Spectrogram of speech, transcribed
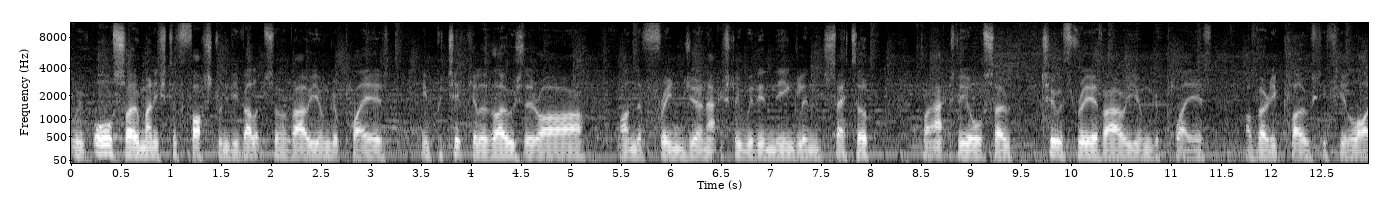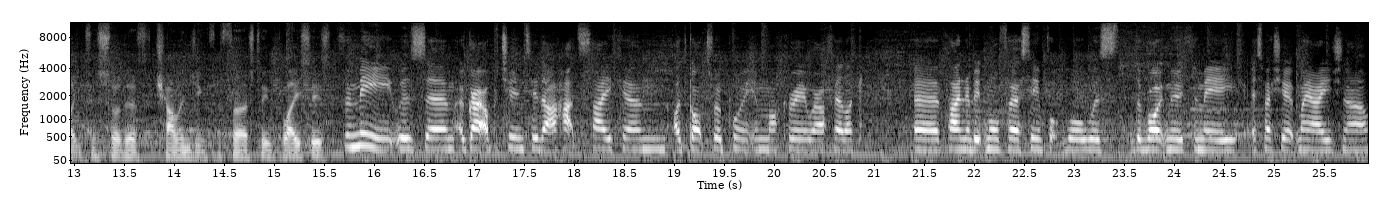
We've also managed to foster and develop some of our younger players, in particular those that are on the fringe and actually within the England setup but actually also two or three of our younger players are very close, if you like, to sort of challenging for first two places. For me, it was um, a great opportunity that I had to take. Um, I'd got to a point in my career where I felt like uh, playing a bit more first team football was the right move for me, especially at my age now.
